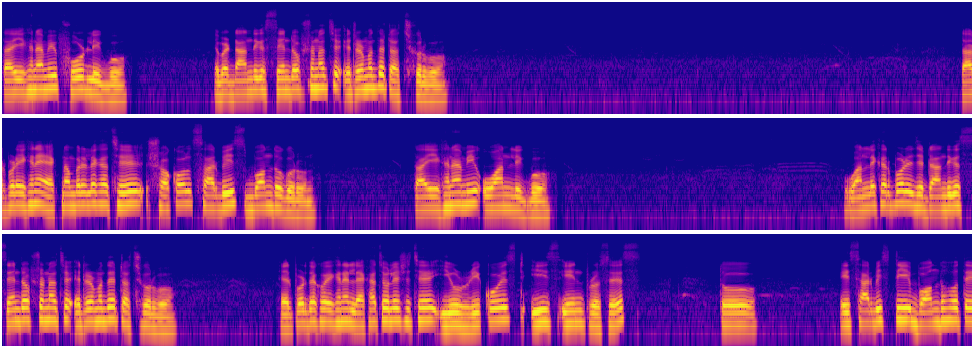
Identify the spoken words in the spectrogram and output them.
তাই এখানে আমি ফোর লিখব। এবার ডান দিকে সেন্ট অপশন আছে, এটার মধ্যে টাচ করব। তারপরে এখানে এক নম্বরে লেখা আছে, সকল সার্ভিস বন্ধ করুন। তাই এখানে আমি ওয়ান লিখব। ওয়ান লেখার পরে যে ডান দিকে সেন্ড অপশন আছে, এটার মধ্যে টাচ করব। এরপর দেখো এখানে লেখা চলে এসেছে your request is in process তো এই সার্ভিসটি বন্ধ হতে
